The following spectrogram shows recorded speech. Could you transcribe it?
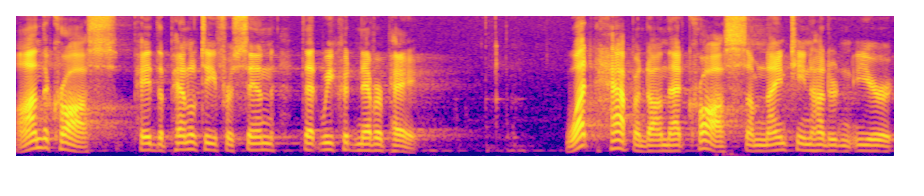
on the cross paid the penalty for sin that we could never pay. What happened on that cross some 1900 year,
